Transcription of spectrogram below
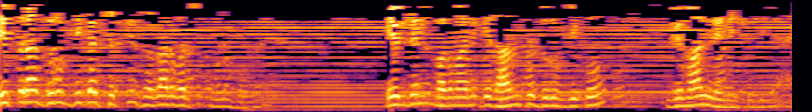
इस तरह ध्रुव जी का छत्तीस हज़ार वर्ष पूर्ण हो गए। एक दिन भगवान के धाम से ध्रुव जी को विमान लेने के लिए आया।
